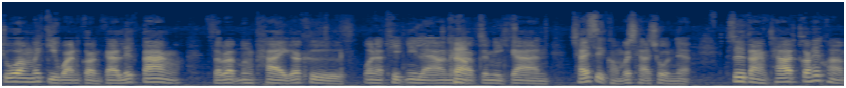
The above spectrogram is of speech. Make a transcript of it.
ช่วงไม่กี่วันก่อนการเลือกตั้งสำหรับเมืองไทยก็คือวันอาทิตย์นี้แล้วนะคครัรับบจะมีการใช้สิทธิ์ของประชาชนเนี่ยสื่อต่างชาติก็ให้ความ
